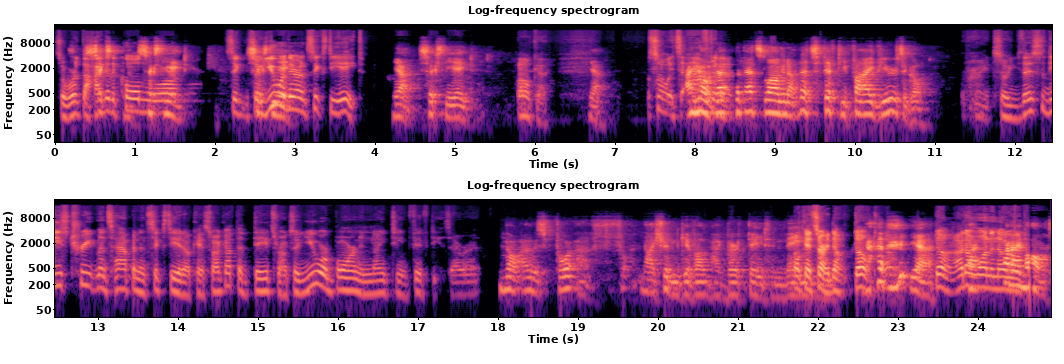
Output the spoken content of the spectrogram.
So we're at the height of the Cold 68. War. So, so you were there in 68. Yeah, 68. Okay. Yeah. So it's I know that, that, but that's long enough. That's 55 years ago. Right. So this these treatments happened in 68. Okay. So I got the dates wrong. So you were born in 1950. Is that right? No, I was four. Uh, four I shouldn't give out my birth date and name. Okay, sorry, don't, don't. yeah, don't. I don't but, want to know. But I'm old.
